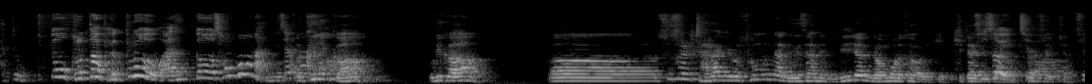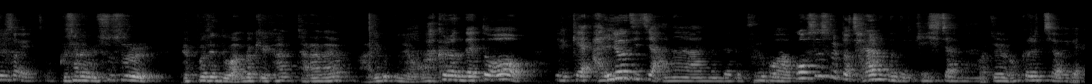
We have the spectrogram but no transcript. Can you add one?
아, 또, 또 그렇다고 100% 완- 또 성공은 아니잖아. 아, 그러니까. 우리가 어, 수술 잘하기로 소문난 의사는 1년 넘어서 이렇게 기다리고 줄서 있죠. 줄서 있죠. 그 사람이 수술을 100% 완벽하게 한- 잘하나요? 아니거든요. 아, 그런데 또 이렇게 알려지지 않았는데도 불구하고 수술을 또 잘하는 분들이 계시잖아요. 맞아요. 그렇죠. 이게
